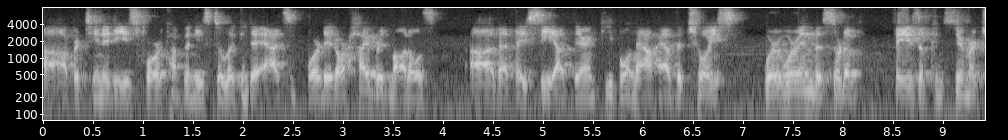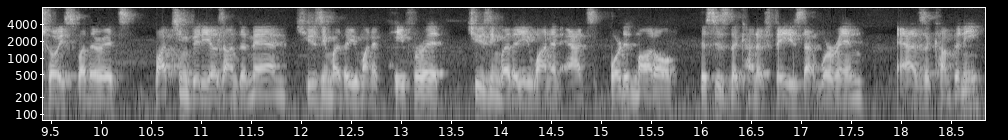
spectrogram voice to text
uh, opportunities for companies to look into ad supported or hybrid models uh, that they see out there. And people now have the choice. We're, we're in the sort of phase of consumer choice, whether it's watching videos on demand, choosing whether you want to pay for it, choosing whether you want an ad supported model. This is the kind of phase that we're in as a company.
